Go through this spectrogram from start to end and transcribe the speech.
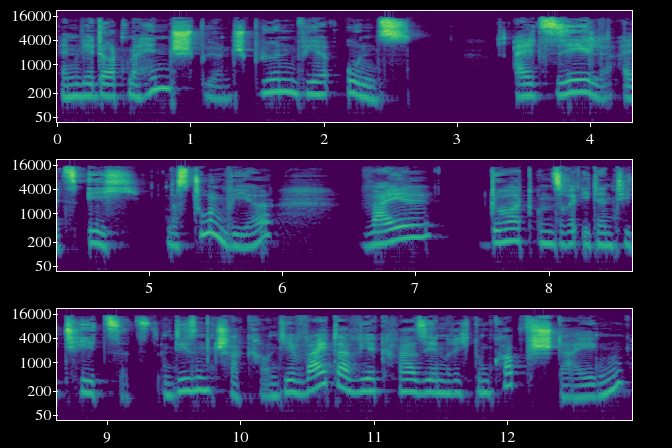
wenn wir dort mal hinspüren, spüren wir uns als Seele, als Ich. Und das tun wir, weil dort unsere Identität sitzt, in diesem Chakra. Und je weiter wir quasi in Richtung Kopf steigen,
